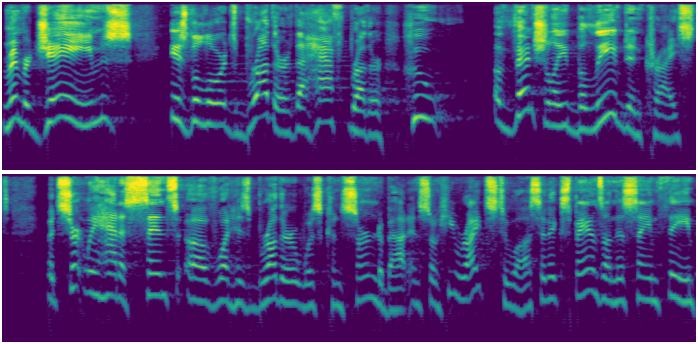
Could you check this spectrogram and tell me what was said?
Remember, James is the Lord's brother, the half brother, who eventually believed in Christ but certainly had a sense of what his brother was concerned about. And so he writes to us and expands on this same theme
